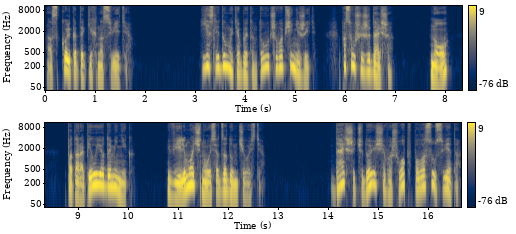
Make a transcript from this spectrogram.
А сколько таких на свете? Если думать об этом, то лучше вообще не жить. Послушай же дальше. Ну? Поторопил ее Доминик. Вильям очнулась от задумчивости. Дальше чудовище вошло в полосу света.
